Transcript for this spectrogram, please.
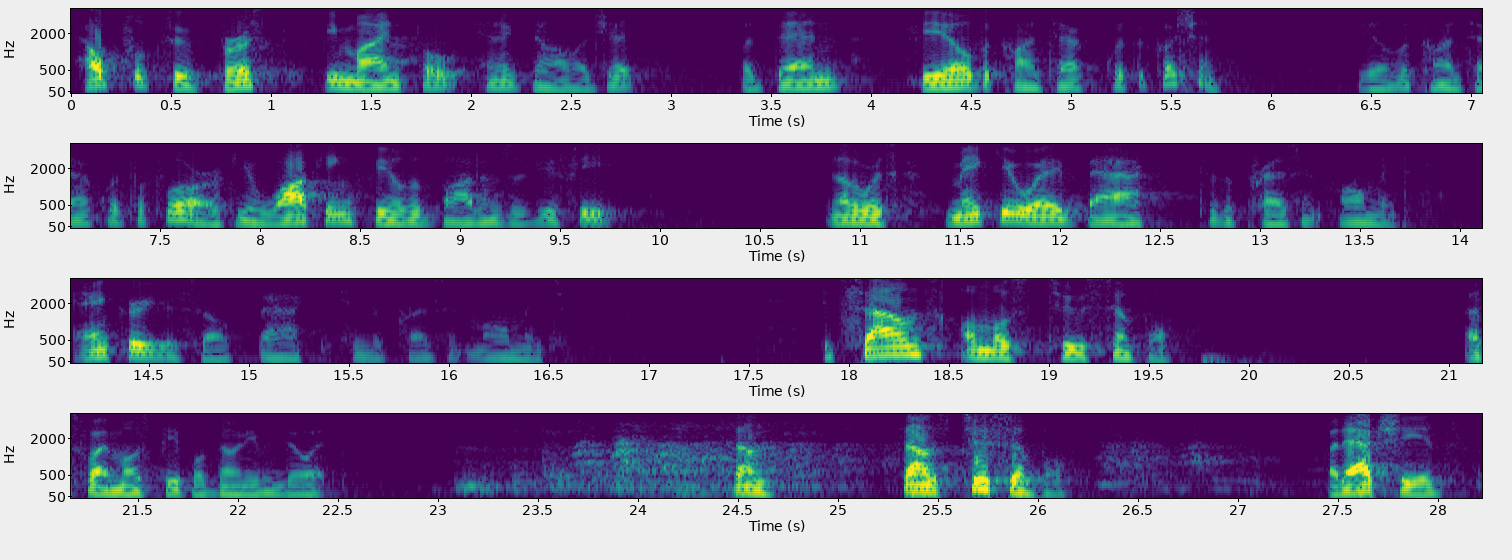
Helpful to first be mindful and acknowledge it but then feel the contact with the cushion. Feel the contact with the floor. If you're walking feel the bottoms of your feet in other words make your way back to the present moment anchor yourself back in the present moment it sounds almost too simple. That's why most people don't even do it. sounds, sounds too simple. But actually, it's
